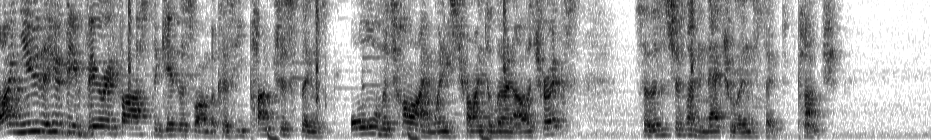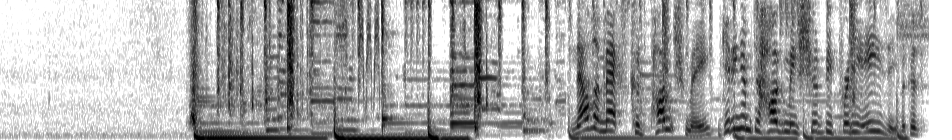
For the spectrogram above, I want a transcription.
I knew that he would be very fast to get this one because he punches things all the time when he's trying to learn other tricks. So this is just like a natural instinct. Punch. Now that Max could punch me, getting him to hug me should be pretty easy because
